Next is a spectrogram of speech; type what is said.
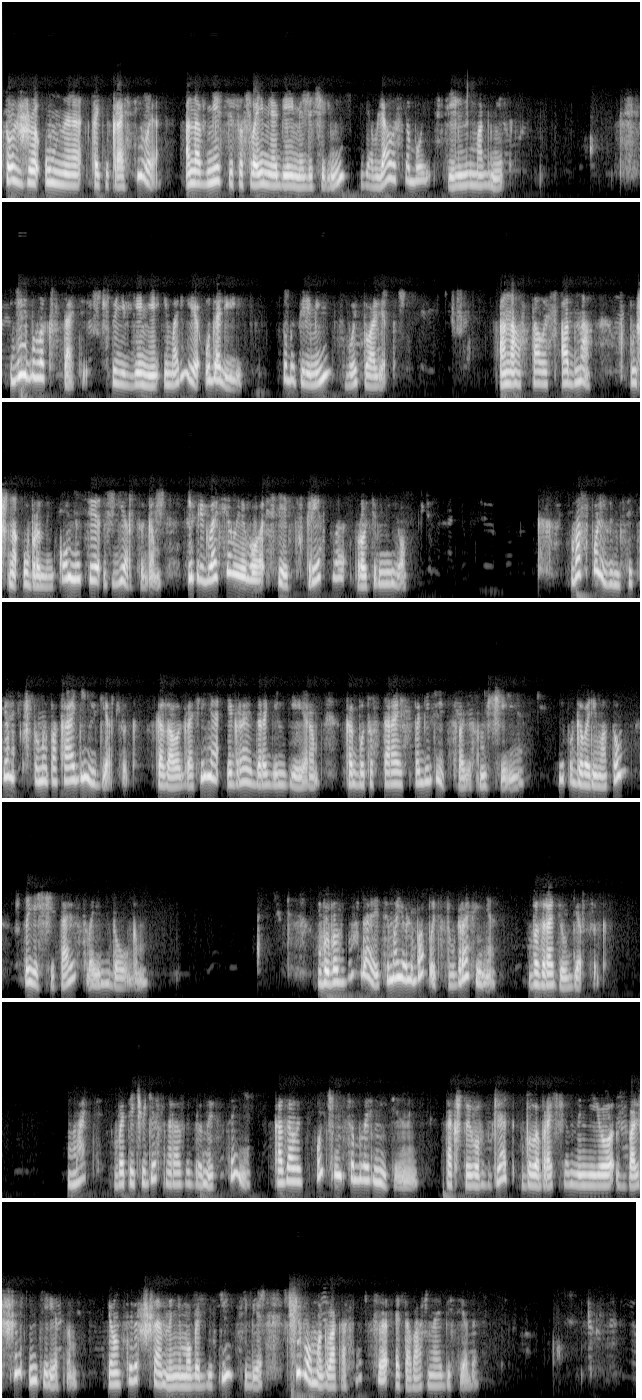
Столь же умная, как и красивая, она вместе со своими обеими дочерьми являла собой сильный магнит. Ей было кстати, что Евгения и Мария удалились, чтобы переменить свой туалет. Она осталась одна в пышно убранной комнате с герцогом и пригласила его сесть в кресло против нее. Воспользуемся тем, что мы пока одни, герцог, сказала графиня, играя дорогим веером, как будто стараясь победить свое смущение. И поговорим о том, что я считаю своим долгом. Вы возбуждаете мое любопытство, графиня, возразил герцог. Мать в этой чудесно разыгранной сцене казалась очень соблазнительной, так что его взгляд был обращен на нее с большим интересом и он совершенно не мог объяснить себе, чего могла касаться эта важная беседа.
